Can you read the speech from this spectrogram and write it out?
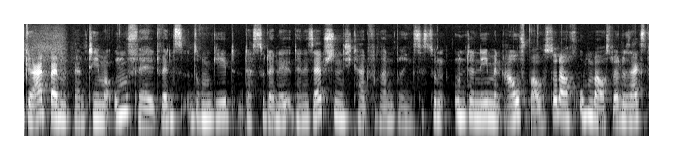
gerade beim, beim Thema Umfeld, wenn es darum geht, dass du deine, deine Selbstständigkeit voranbringst, dass du ein Unternehmen aufbaust oder auch umbaust, weil du sagst,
